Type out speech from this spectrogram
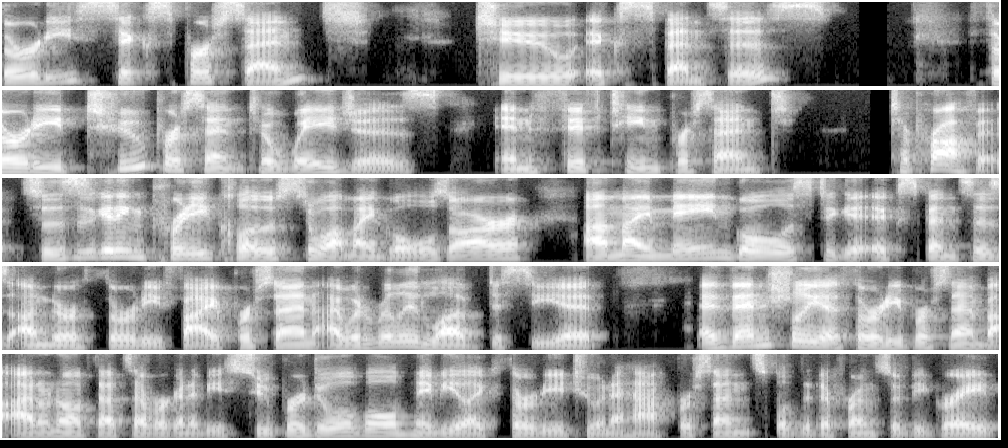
36% to expenses. 32% to wages, and 15% to profit. So this is getting pretty close to what my goals are. Uh, my main goal is to get expenses under 35%. I would really love to see it eventually at 30%, but I don't know if that's ever going to be super doable. Maybe like 32.5% split the difference would be great.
